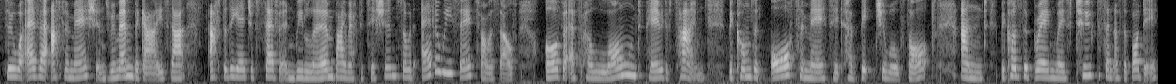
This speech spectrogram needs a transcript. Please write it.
through whatever affirmations. Remember, guys, that after the age of seven, we learn by repetition. So whatever we say to ourselves over a prolonged period of time becomes an automated habitual thought. And because the brain weighs 2% of the body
